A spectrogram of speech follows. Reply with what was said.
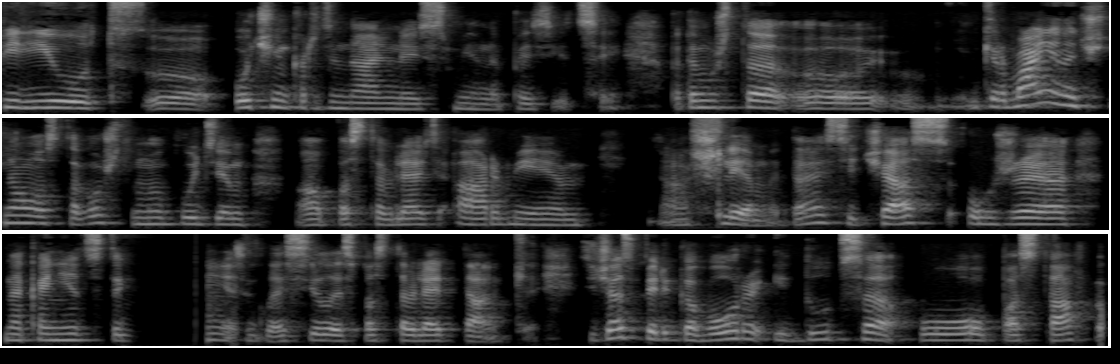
период э, очень кардинальной смены позиций. Потому что э, Германия начинала с того, что мы будем а, поставлять армии а, шлемы. Да? Сейчас уже наконец-то согласилась поставлять танки. Сейчас переговоры идутся о поставках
